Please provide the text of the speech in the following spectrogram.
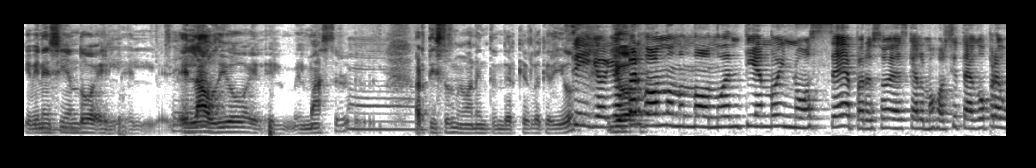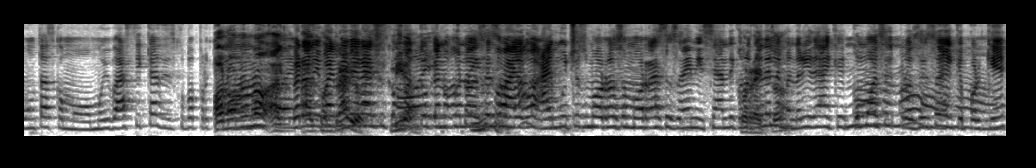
Que viene siendo el, el- el audio, el, el, el master. Artistas me van a entender qué es lo que digo. Mm. Sí, yo, yo, perdón, no, no, no, no entiendo y no sé, pero eso es que a lo mejor si te hago preguntas como muy básicas, disculpa porque... Oh, no, no, no, al- soy- Pero Al de igual contrario, manera, así como mira- tú que no No, conoces no, o algo, no. hay muchos morros o morras que están iniciando y que no Correcto. tienen la menor idea de que, cómo No, es el no, proceso de que no. por qué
